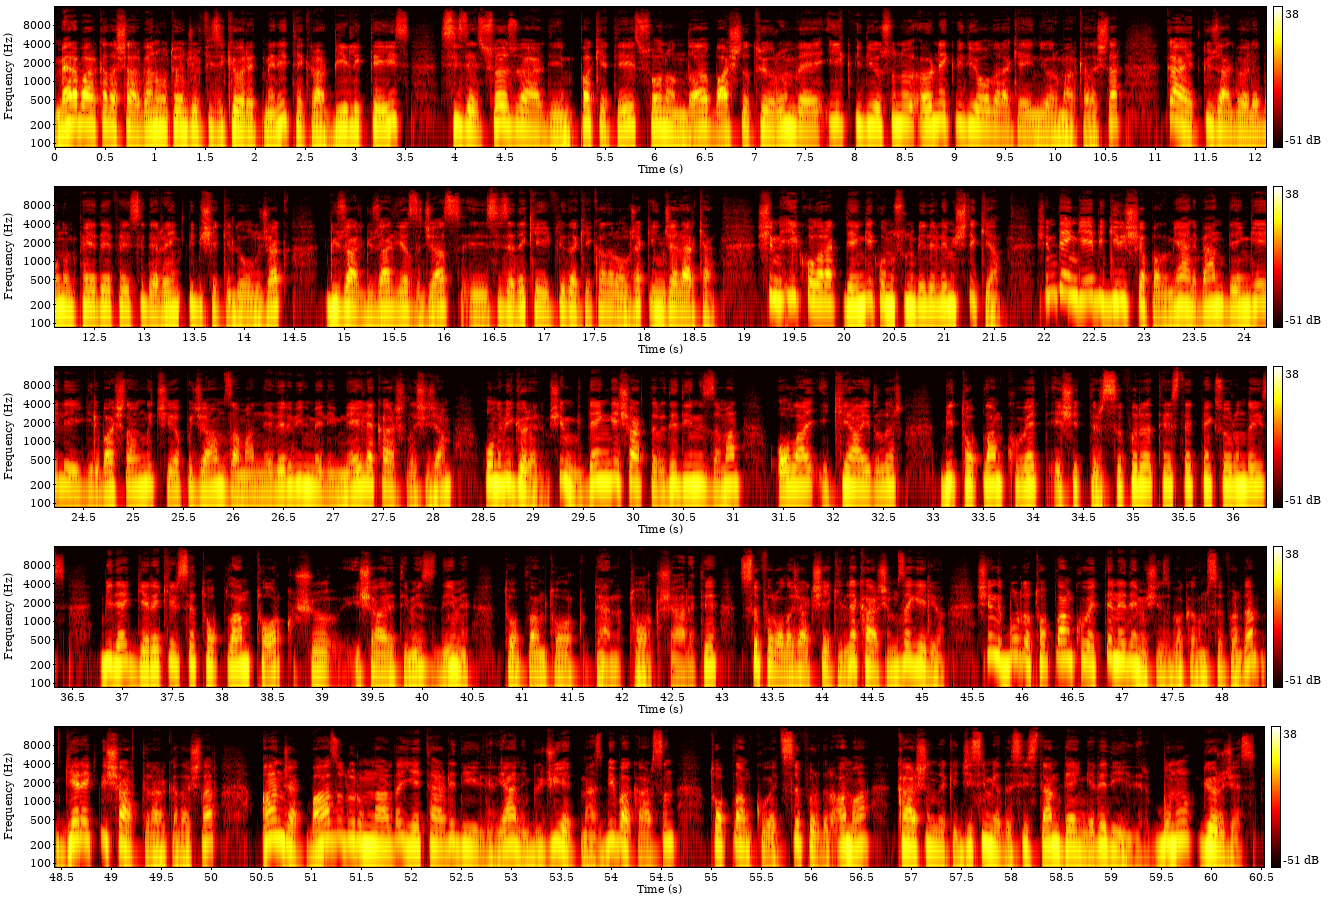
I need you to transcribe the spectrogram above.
Merhaba arkadaşlar ben Umut Öncül fizik öğretmeni tekrar birlikteyiz. Size söz verdiğim paketi sonunda başlatıyorum ve ilk videosunu örnek video olarak yayınlıyorum arkadaşlar. Gayet güzel böyle bunun pdf'si de renkli bir şekilde olacak. Güzel güzel yazacağız. Ee, Size de keyifli dakikalar olacak incelerken. Şimdi ilk olarak denge konusunu belirlemiştik ya. Şimdi dengeye bir giriş yapalım. Yani ben denge ile ilgili başlangıç yapacağım zaman neleri bilmeliyim, neyle karşılaşacağım onu bir görelim. Şimdi denge şartları dediğiniz zaman olay ikiye ayrılır. Bir toplam kuvvet eşittir sıfırı test etmek zorundayız. Bir de gerekirse toplam tork şu işaretimiz değil mi? Toplam tork yani tork işareti sıfır olacak şekilde karşımıza geliyor. Şimdi burada toplam kuvvette ne demişiz bakalım sıfırda? Gerekli şarttır arkadaşlar. Ancak bazı durumlarda yeterli değildir. Yani gücü yetmez. Bir bakarsın toplam kuvvet sıfırdır ama karşındaki cisim ya da sistem dengede değildir. Bunu göreceğiz.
